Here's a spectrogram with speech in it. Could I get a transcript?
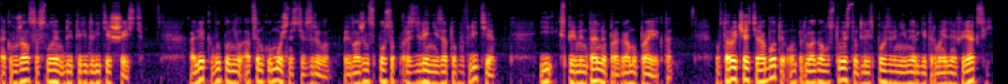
окружался слоем дейтерида лития-6. Олег выполнил оценку мощности взрыва, предложил способ разделения изотопов лития и экспериментальную программу проекта. Во второй части работы он предлагал устройство для использования энергии термоядерных реакций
